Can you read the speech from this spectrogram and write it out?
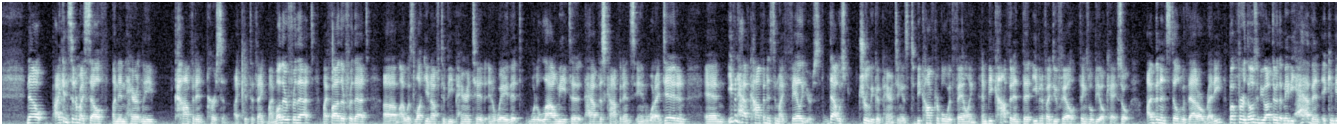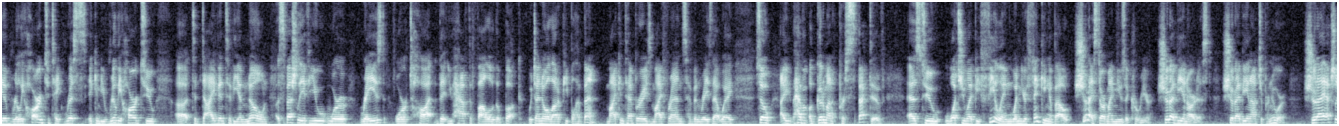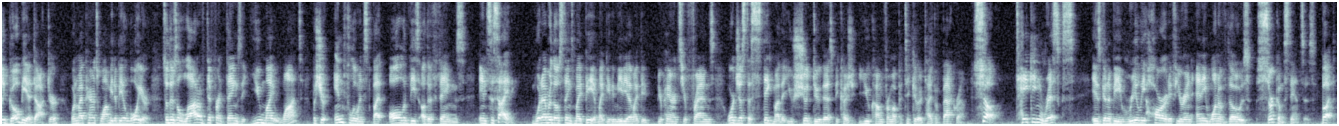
Now, I consider myself an inherently confident person. I get to thank my mother for that, my father for that. Um, I was lucky enough to be parented in a way that would allow me to have this confidence in what I did and and even have confidence in my failures. That was truly good parenting is to be comfortable with failing and be confident that even if I do fail, things will be okay. So I've been instilled with that already. But for those of you out there that maybe haven't, it can be really hard to take risks. It can be really hard to uh, to dive into the unknown, especially if you were raised or taught that you have to follow the book, which I know a lot of people have been. My contemporaries, my friends have been raised that way. So I have a good amount of perspective as to what you might be feeling when you're thinking about should I start my music career? Should I be an artist? Should I be an entrepreneur? Should I actually go be a doctor when my parents want me to be a lawyer? So there's a lot of different things that you might want, but you're influenced by all of these other things in society. Whatever those things might be. It might be the media, it might be your parents, your friends, or just a stigma that you should do this because you come from a particular type of background. So, taking risks is going to be really hard if you're in any one of those circumstances. But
